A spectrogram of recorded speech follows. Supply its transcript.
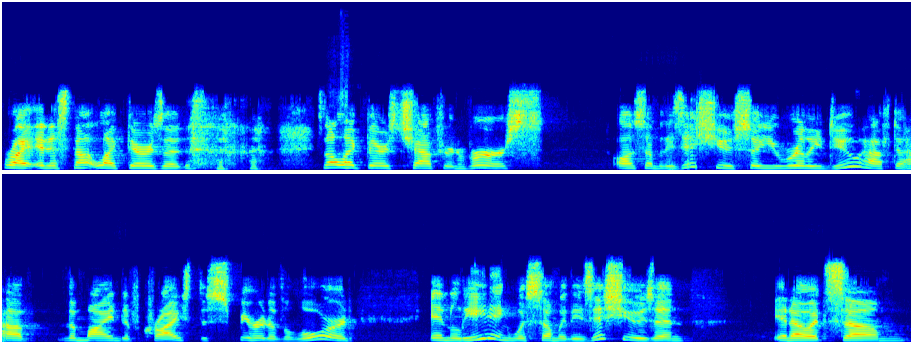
Right. And it's not like there's a, it's not like there's chapter and verse on some of these issues. So you really do have to have the mind of Christ, the Spirit of the Lord, in leading with some of these issues. And you know, it's um,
